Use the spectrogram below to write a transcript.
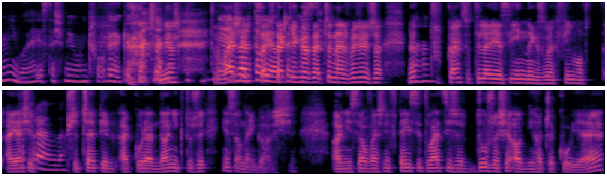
miłe, jesteś miłym człowiekiem. Czy wiesz, to nie, właśnie coś takiego oczywiście. zaczynasz myśleć, że no, w końcu tyle jest innych złych filmów, a ja to się prawda. przyczepię akurat do nich, którzy nie są najgorsi. Oni są właśnie w tej sytuacji, że dużo się od nich oczekuje,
